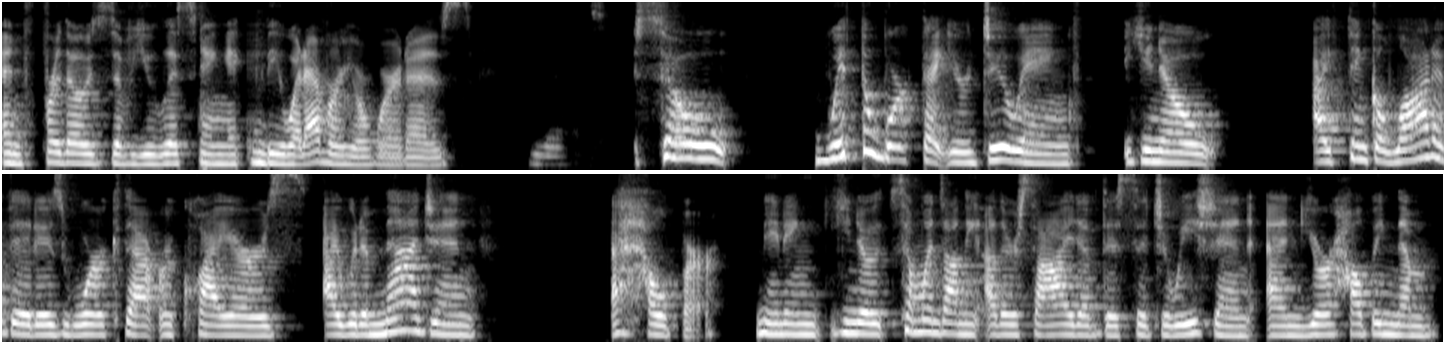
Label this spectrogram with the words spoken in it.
And for those of you listening, it can be whatever your word is. Yes. So, with the work that you're doing, you know, I think a lot of it is work that requires, I would imagine, a helper, meaning, you know, someone's on the other side of this situation and you're helping them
